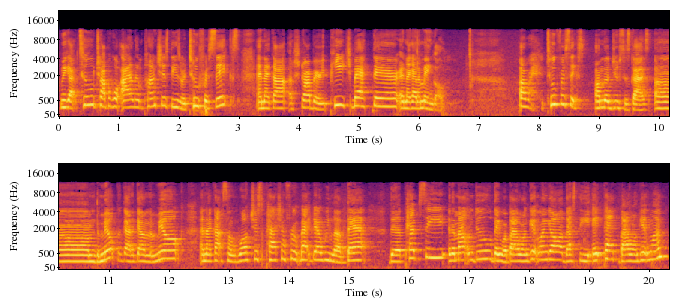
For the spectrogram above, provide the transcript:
We got two tropical island punches. These were two for six. And i got a strawberry peach back there and i got a mango. All right two for six on the juices guys. Um the milk i got a gallon of milk and i got some welch's passion fruit back there. We love that the Pepsi and the Mountain Dew, they were buy one, get one, y'all. That's the 8-pack, buy one, get one.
